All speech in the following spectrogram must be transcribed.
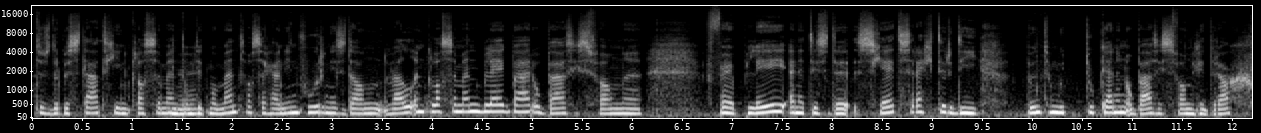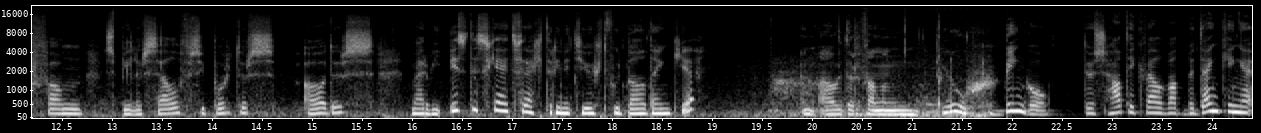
Dus er bestaat geen klassement op dit moment. Wat ze gaan invoeren is dan wel een klassement blijkbaar op basis van uh, fair play. En het is de scheidsrechter die punten moet toekennen op basis van gedrag van spelers zelf, supporters, ouders. Maar wie is de scheidsrechter in het jeugdvoetbal, denk je? Een ouder van een ploeg. Bingo. Dus had ik wel wat bedenkingen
